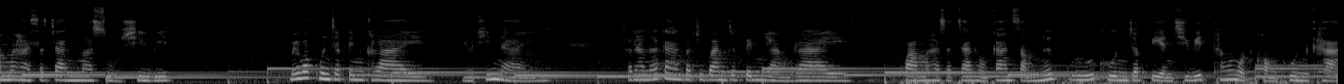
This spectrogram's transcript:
ความมหัศจรรย์มาสู่ชีวิต ไม่ว่าคุณจะเป็นใครอยู่ที่ไหน สถานการณ์ปัจจุบันจะเป็นอย่างไร ความมหัศจรรย์ของการสำนึกรู้คุณจะเปลี่ยนชีวิตทั้งหมดของคุณค่ะ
